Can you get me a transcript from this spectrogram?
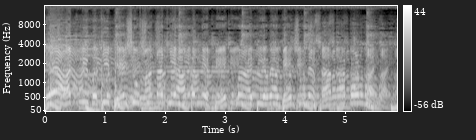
એ આટલી બધી ભેંસું માતાજી આપણને ભેટમાં આપી, હવે આ ભેંસુને સારવા કોણ થાય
